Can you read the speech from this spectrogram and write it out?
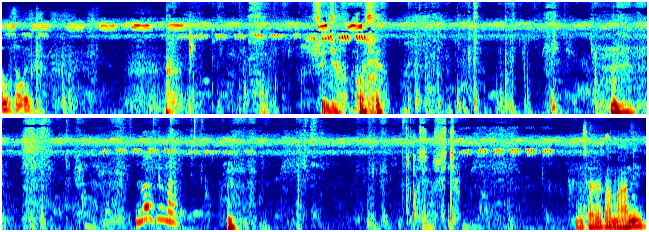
无所谓。睡觉，高兴。嗯。嗯。高兴睡觉。你在这干嘛呢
